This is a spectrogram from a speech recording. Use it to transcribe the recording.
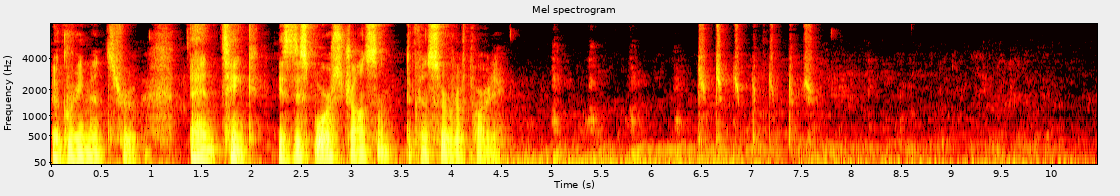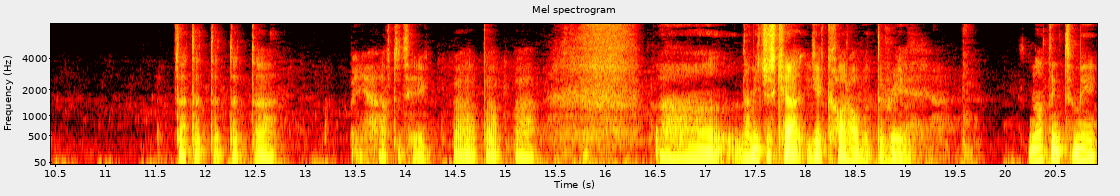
agreement through. And think is this Boris Johnson, the Conservative Party? Da, da, da, da, da. But you have to take. Bah, bah, bah. Uh, let me just get caught up with the read. Nothing to me.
